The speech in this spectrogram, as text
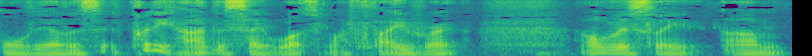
all the others. It's pretty hard to say what's my favourite. Obviously, um,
